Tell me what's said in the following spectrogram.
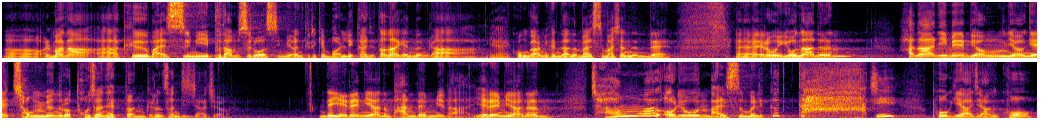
어, 얼마나 아, 그 말씀이 부담스러웠으면 그렇게 멀리까지 떠나겠는가 예, 공감이 된다는 말씀하셨는데 예, 여러분 요나는 하나님의 명령에 정면으로 도전했던 그런 선지자죠. 근데 예레미야는 반대입니다. 예레미야는 정말 어려운 말씀을 끝까지 포기하지 않고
